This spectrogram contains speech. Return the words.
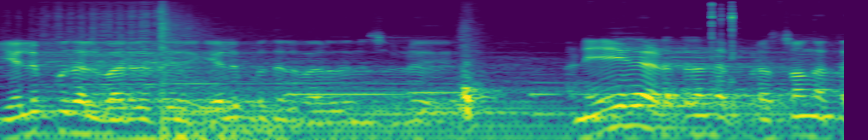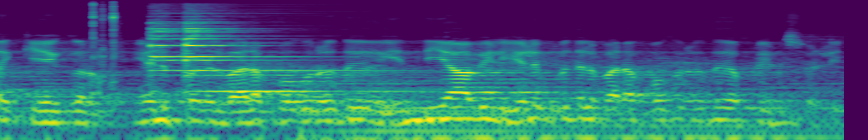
எழுப்புதல் வருது எழுப்புதல் வருதுன்னு சொல்லி அநேக இடத்துல அந்த பிரசங்கத்தை கேட்குறோம். எழுப்புதல் வரப்போகிறது இந்தியாவில் எழுப்புதல் வரப்போகிறது அப்படின்னு சொல்லி.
